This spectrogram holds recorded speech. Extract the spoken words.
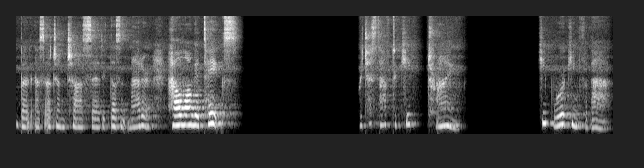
But as Ajahn Chah said, it doesn't matter how long it takes. We just have to keep trying, keep working for that.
